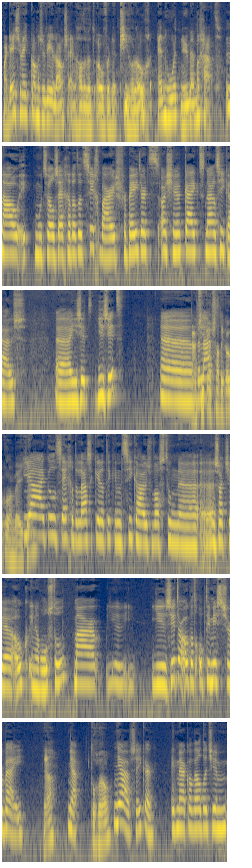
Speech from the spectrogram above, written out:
Maar deze week kwam ze weer langs en hadden we het over de psycholoog en hoe het nu met me gaat. Nou, ik moet wel zeggen dat het zichtbaar is verbeterd als je kijkt naar het ziekenhuis. Eh, je zit. Je zit. Eh, Nou, de het ziekenhuis laatste- zat ik ook al een beetje. Ja, ik wil het zeggen, de laatste keer dat ik in het ziekenhuis was, toen eh, zat je ook in een rolstoel. Maar je, je zit er ook wat optimistischer bij. Ja? Ja, Toch wel? ja, zeker. Ik merk al wel dat je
